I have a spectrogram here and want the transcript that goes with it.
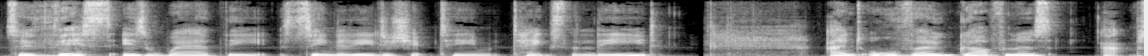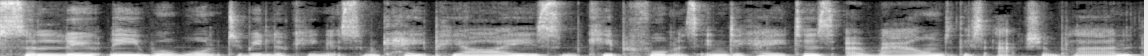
So this is where the senior leadership team takes the lead. And although governors absolutely will want to be looking at some KPIs, some key performance indicators around this action plan,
